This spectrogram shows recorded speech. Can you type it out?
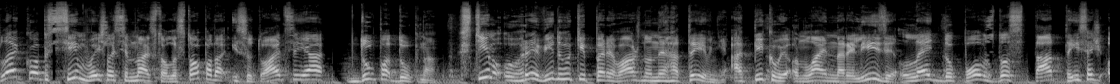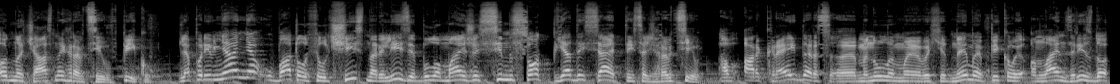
Black Ops 7 вийшла 17 листопада, і ситуація дупа-дупна. Steam у гри відгуки переважно негативні, а піковий онлайн на релізі ледь доповз до 100 тисяч одночасних гравців в піку. Для порівняння у Battlefield 6 на релізі було майже 750 тисяч гравців, а в Ark Raiders е, минулими вихідними піковий онлайн зріс до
